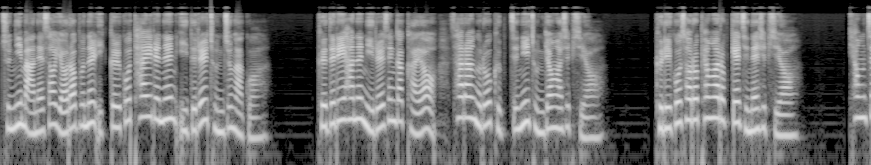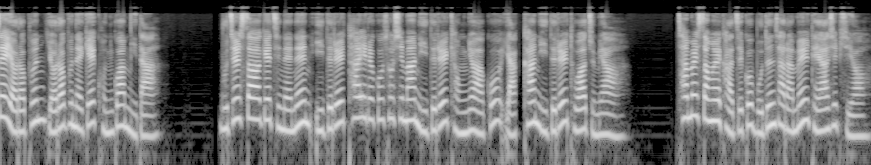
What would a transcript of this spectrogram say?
주님 안에서 여러분을 이끌고 타이르는 이들을 존중하고 그들이 하는 일을 생각하여 사랑으로 극진히 존경하십시오. 그리고 서로 평화롭게 지내십시오. 형제 여러분, 여러분에게 권고합니다. 무질서하게 지내는 이들을 타이르고 소심한 이들을 격려하고 약한 이들을 도와주며 참을성을 가지고 모든 사람을 대하십시오.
